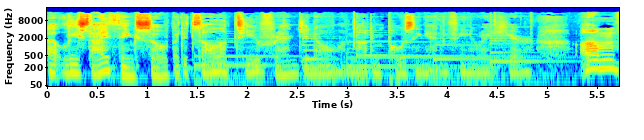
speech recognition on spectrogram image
At least I think so, but it's all up to you, friend, you know. I'm not imposing anything right here. Um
